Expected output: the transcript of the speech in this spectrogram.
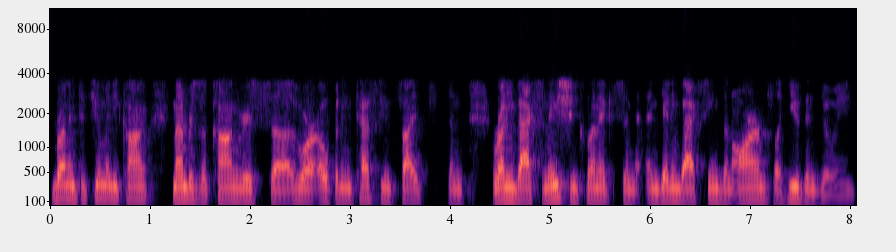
run into too many con- members of Congress uh, who are opening testing sites and running vaccination clinics and, and getting vaccines in arms like you've been doing.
